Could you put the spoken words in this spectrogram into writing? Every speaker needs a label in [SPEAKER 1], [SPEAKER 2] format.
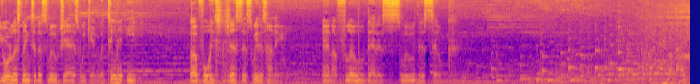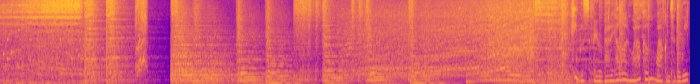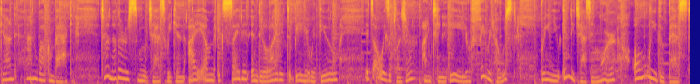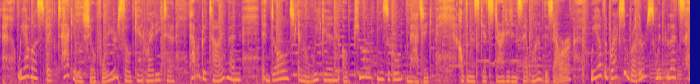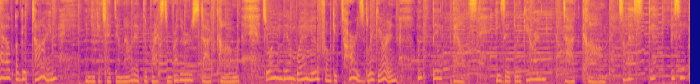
[SPEAKER 1] You're listening to the Smooth Jazz Weekend with Tina E. A voice just as sweet as honey, and a flow that is smooth as silk.
[SPEAKER 2] Hey, what's up, everybody? Hello and welcome. Welcome to the weekend and welcome back to another Smooth Jazz Weekend. I am excited and delighted to be here with you. It's always a pleasure. I'm Tina E., your favorite host, bringing you indie jazz and more, only the best. We have a spectacular show for you, so get ready to have a good time and indulge in a weekend of pure musical magic. Helping us get started in set one of this hour, we have the Braxton Brothers with Let's Have a Good Time and you can check them out at thebraxtonbrothers.com. Joining them brand new from guitarist Blake Aaron with Big Bounce. He's at blakeaaron.com. So let's get busy.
